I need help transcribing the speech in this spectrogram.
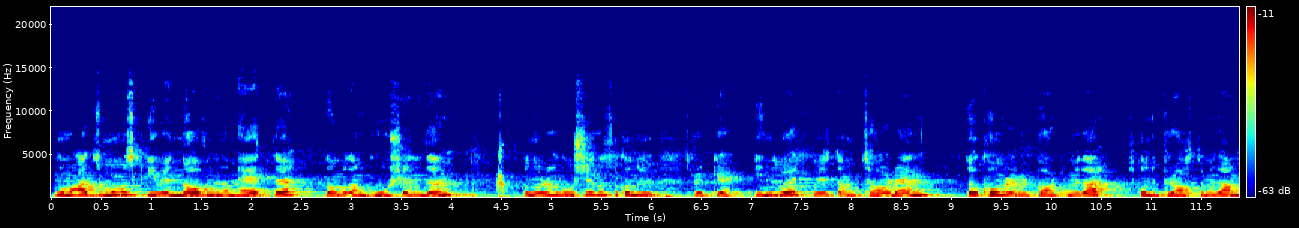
når man add, så må man skrive navnet de heter. Da må de godkjenne den. Og når de godkjenner, så kan du trykke invite. Og hvis de tar den, da kommer de i party med deg. Så kan du prate med dem.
